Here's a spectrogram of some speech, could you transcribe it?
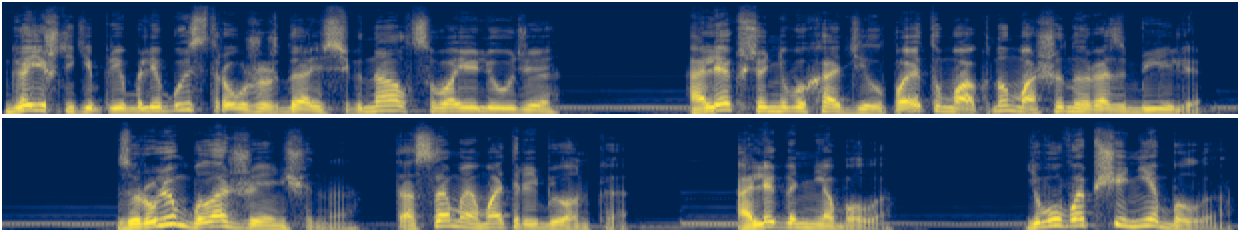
Гаишники прибыли быстро, уже ждали сигнал, свои люди. Олег все не выходил, поэтому окно машины разбили. За рулем была женщина, та самая мать ребенка. Олега не было. Его вообще не было.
